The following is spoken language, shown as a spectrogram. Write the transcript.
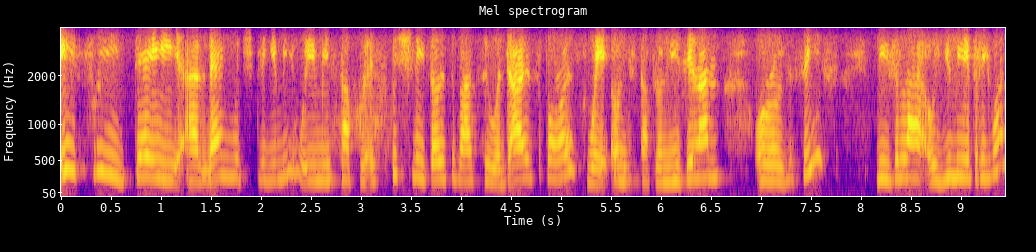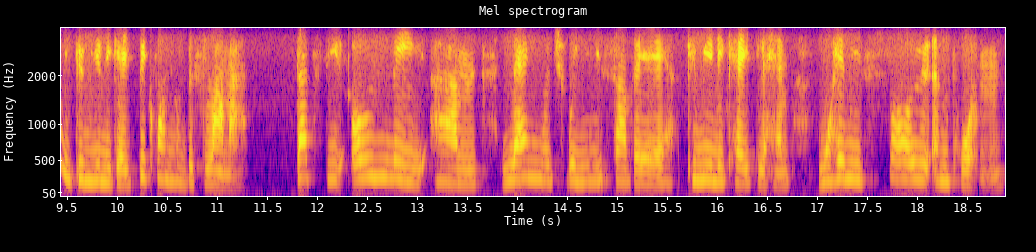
everyday uh, language blimi, we mi staplo, especially those of us who are diasporas, where only staplo New Zealand or overseas, mi vila or yumi everyone, communicate big one with Bislama. That's the only um, language we you sabe communicate lehem. Mohemi is so important.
